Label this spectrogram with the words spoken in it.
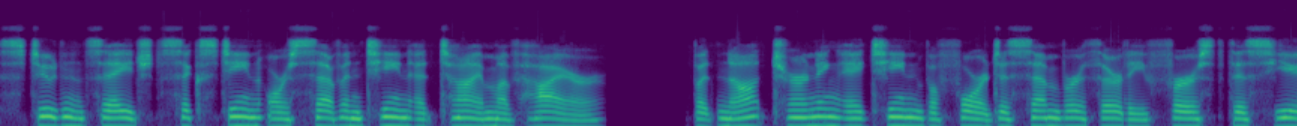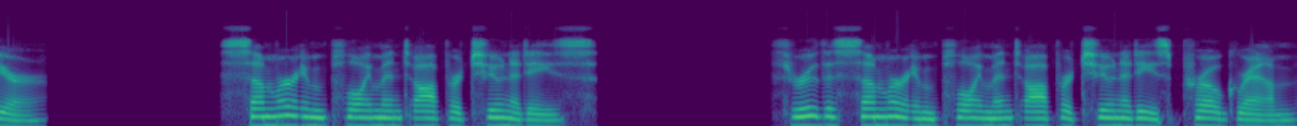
Students aged 16 or 17 at time of hire, but not turning 18 before December 31 this year. Summer Employment Opportunities Through the Summer Employment Opportunities Program,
